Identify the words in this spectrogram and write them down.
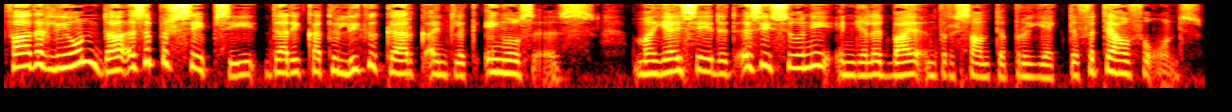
Vader Leon, daar is 'n persepsie dat die Katolieke Kerk eintlik Engels is, maar jy sê dit is nie so nie en jy het baie interessante projekte. Vertel vir ons.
